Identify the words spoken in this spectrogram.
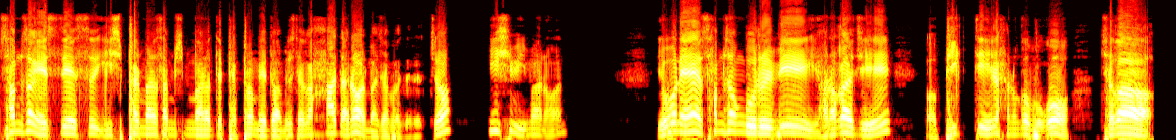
삼성 SS 28만원, 30만원 대 100% 매도하면서 제가 하단은 얼마 잡아드렸죠? 22만원. 요번에 삼성그룹이 여러가지 어, 빅딜 하는 거 보고 제가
